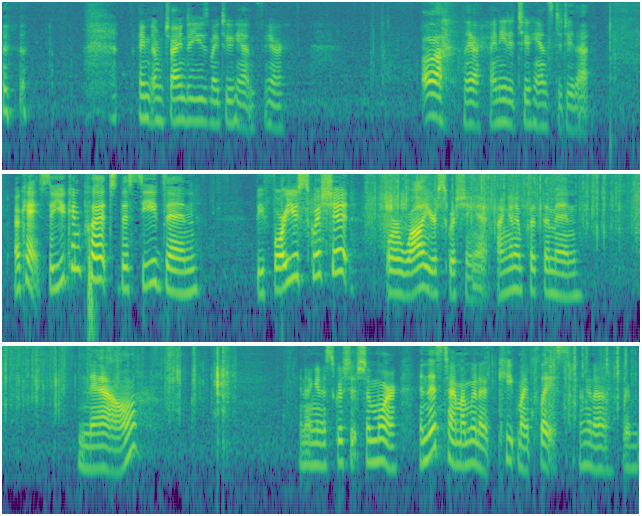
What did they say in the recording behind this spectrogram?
I'm trying to use my two hands. Here. Oh, there. I needed two hands to do that. Okay, so you can put the seeds in before you squish it or while you're squishing it. I'm going to put them in now. And I'm going to squish it some more. And this time I'm going to keep my place. I'm going to,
